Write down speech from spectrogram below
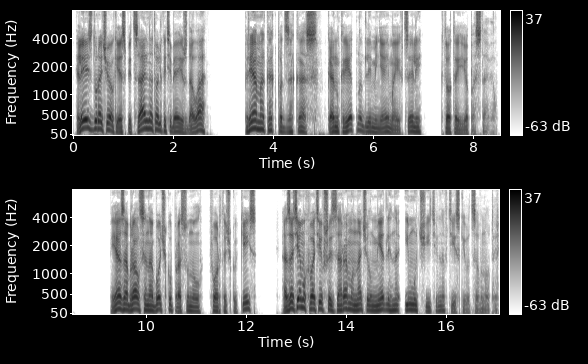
Лезь, дурачок, я специально только тебя и ждала». Прямо как под заказ, конкретно для меня и моих целей, кто-то ее поставил. Я забрался на бочку, просунул форточку кейс, а затем, ухватившись за раму, начал медленно и мучительно втискиваться внутрь.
